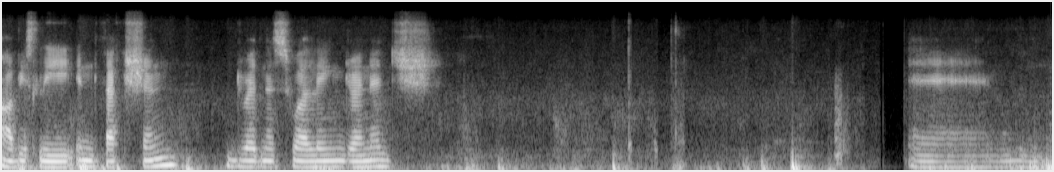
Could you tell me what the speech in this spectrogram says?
obviously infection, redness, swelling, drainage. And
